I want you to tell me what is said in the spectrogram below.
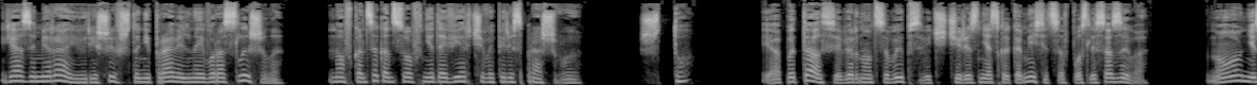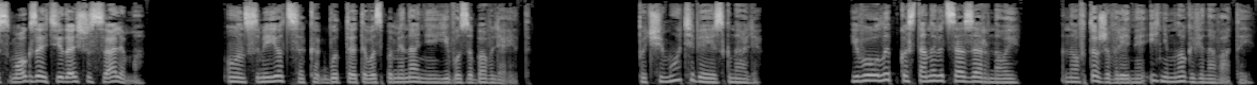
Я замираю, решив, что неправильно его расслышала, но в конце концов недоверчиво переспрашиваю. «Что?» Я пытался вернуться в Ипсвич через несколько месяцев после созыва, но не смог зайти дальше Салема. Он смеется, как будто это воспоминание его забавляет. «Почему тебя изгнали?» Его улыбка становится озорной, но в то же время и немного виноватой.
